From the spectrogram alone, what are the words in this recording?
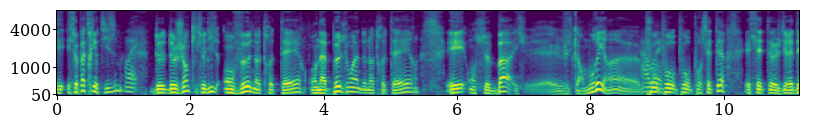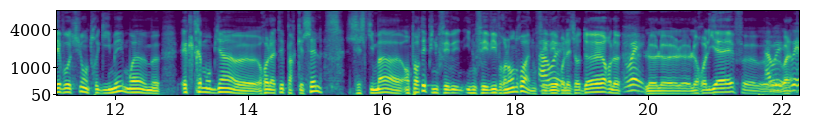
et, ce patriotisme Ouais. de, de gens qui se disent on veut notre terre, on a besoin de notre terre et on se bat euh, jusqu'à en mourir hein, Ah pour, ouais. pour, pour, pour cette terre. Et cette, euh, je dirais, dévotion, entre guillemets, moi, me, extrêmement bien euh, relatée par Kessel, c'est ce qui m'a euh, emporté. Puis il nous fait, il nous fait vivre l'endroit, il nous fait Ah vivre ouais. les odeurs, le, le, le- le- le relief. euh, Ah oui, voilà. oui,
